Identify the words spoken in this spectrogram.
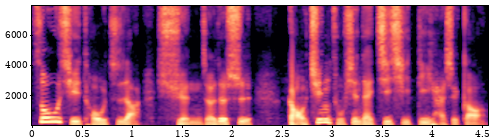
周期投资啊，选择的是搞清楚现在基期低还是高，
